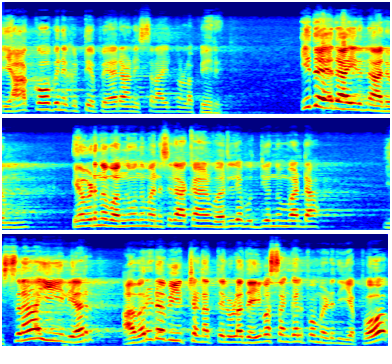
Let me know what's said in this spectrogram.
യാക്കോബിന് കിട്ടിയ പേരാണ് ഇസ്രായേൽ എന്നുള്ള പേര്. ഇതേതായിരുന്നാലും എവിടുന്ന് വന്നു എന്ന് മനസ്സിലാക്കാൻ വലിയ ബുദ്ധിയൊന്നും വേണ്ട. ഇസ്രായേലിയർ അവരുടെ വീക്ഷണത്തിലുള്ള ദൈവസങ്കല്പം എഴുതിയപ്പോൾ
